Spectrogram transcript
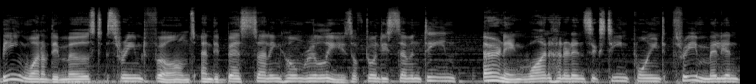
Being one of the most streamed films and the best-selling home release of 2017, earning $116.3 million.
